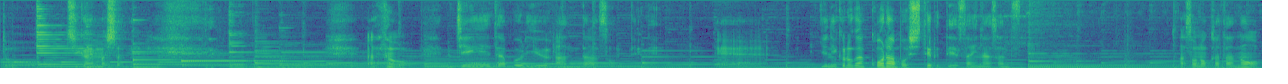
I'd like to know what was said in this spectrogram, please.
と違いましたね。あの JW アンダーソンっていうね、えー、ユニクロがコラボしてるデザイナーさんです、まあ、その方の、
